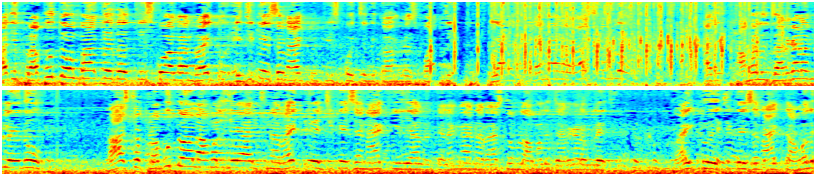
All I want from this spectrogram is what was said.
అది ప్రభుత్వం బాధ్యత తీసుకోవాలని రైట్ టు ఎడ్యుకేషన్ యాక్ట్ తీసుకొచ్చింది కాంగ్రెస్ పార్టీ. ఇవాళ తెలంగాణ అమలు జరగడం లేదు. రాష్ట్ర ప్రభుత్వాలు అమలు చేయాల్సిన రైట్ టు ఎడ్యుకేషన్ యాక్ట్ ఇవాళ తెలంగాణ రాష్ట్రంలో అమలు జరగడం లేదు. రైట్ టు ఎడ్యుకేషన్ యాక్ట్ అమలు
